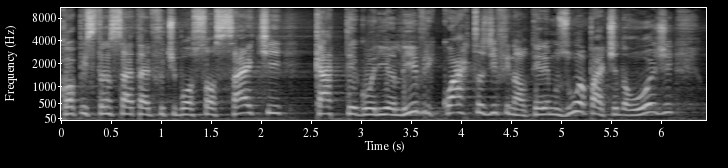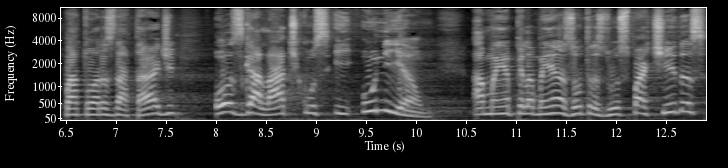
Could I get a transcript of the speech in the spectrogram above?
Copa Estância de Futebol Society, categoria livre, quartas de final. Teremos uma partida hoje, 4 horas da tarde os Galácticos e União. Amanhã pela manhã, as outras duas partidas.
